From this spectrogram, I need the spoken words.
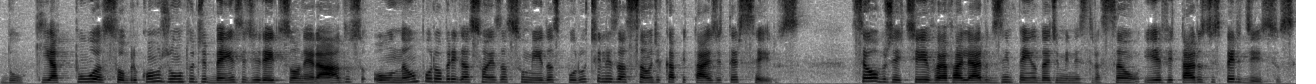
do que atua sobre o conjunto de bens e direitos onerados ou não por obrigações assumidas por utilização de capitais de terceiros. Seu objetivo é avaliar o desempenho da administração e evitar os desperdícios,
